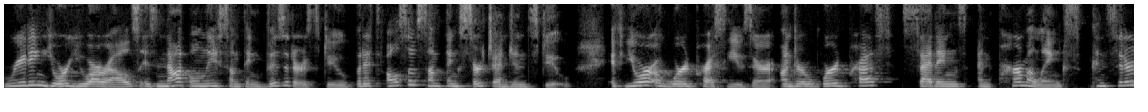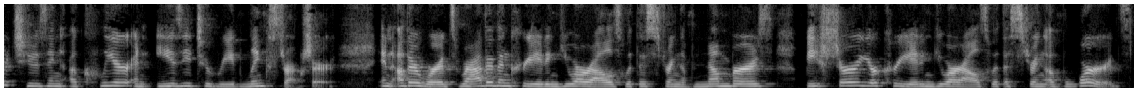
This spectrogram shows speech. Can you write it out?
Reading your URLs is not only something visitors do, but it's also something search engines do. If you're a WordPress user, under WordPress, settings, and permalinks, consider choosing a clear and easy to read link structure. In other words, rather than creating URLs with a string of numbers, be sure you're creating URLs with a string of words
